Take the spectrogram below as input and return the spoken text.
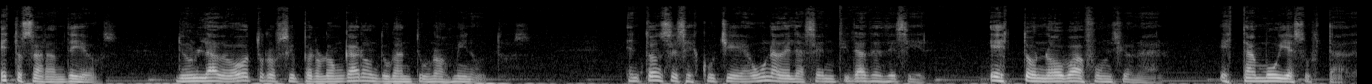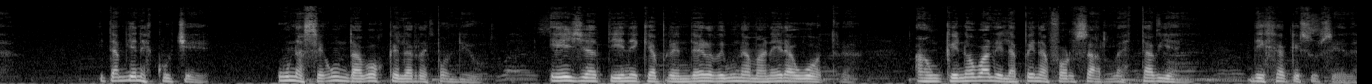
Estos zarandeos de un lado a otro se prolongaron durante unos minutos. Entonces escuché a una de las entidades decir, esto no va a funcionar, está muy asustada. Y también escuché una segunda voz que le respondió, ella tiene que aprender de una manera u otra, aunque no vale la pena forzarla, está bien, deja que suceda.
